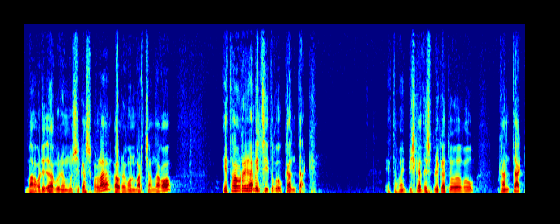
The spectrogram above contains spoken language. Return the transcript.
ba, hori da gure musika eskola, gaur egun martxan dago, eta horrela biltzitugu kantak. Eta bain pixkat esplikatu dugu kantak,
